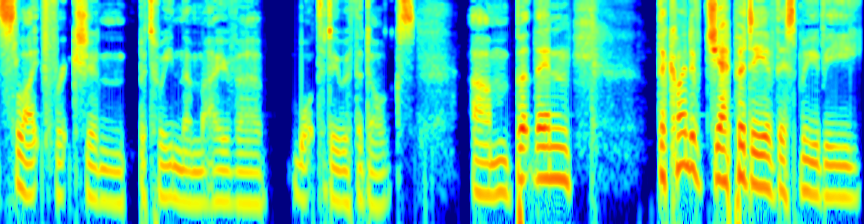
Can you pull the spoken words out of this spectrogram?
slight friction between them over what to do with the dogs. Um, but then the kind of jeopardy of this movie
